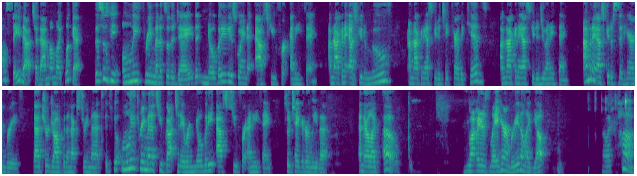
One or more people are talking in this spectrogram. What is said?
I'll say that to them. I'm like, look at this is the only three minutes of the day that nobody is going to ask you for anything. I'm not going to ask you to move. I'm not going to ask you to take care of the kids. I'm not going to ask you to do anything. I'm going to ask you to sit here and breathe. That's your job for the next three minutes. It's the only three minutes you've got today where nobody asks you for anything. So take it or leave it and they're like, "Oh, you want me to just lay here and breathe?" I'm like, "Yep." They're like, "Huh."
